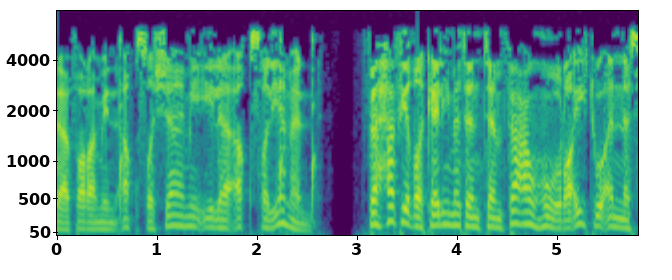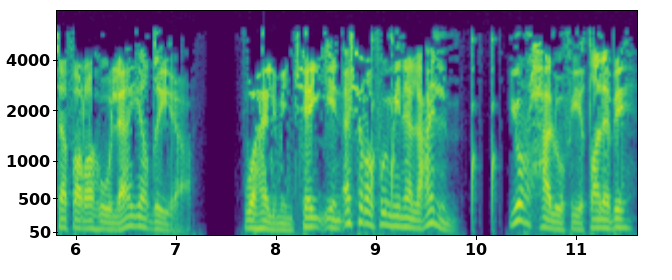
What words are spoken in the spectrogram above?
سافر من أقصى الشام إلى أقصى اليمن فحفظ كلمة تنفعه رأيت أن سفره لا يضيع. وهل من شيء أشرف من العلم يرحل في طلبه؟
